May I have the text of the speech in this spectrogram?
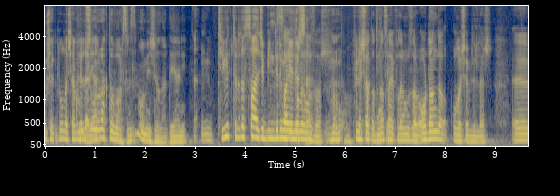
Bu şekilde ulaşabilirler. Kurumsal Yani. olarak da varsınız değil mi o mecralarda? Yani Twitter'da sadece bildirim sayfalarımız gelirse. var. Free adına değil. sayfalarımız var. Oradan da ulaşabilirler. Ee,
